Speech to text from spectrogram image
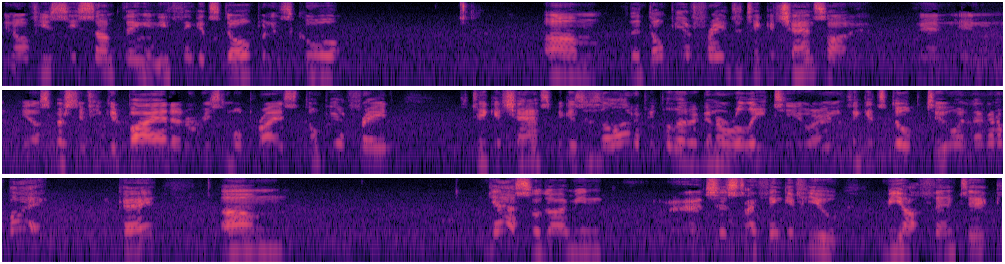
You know, if you see something and you think it's dope and it's cool, um, then don't be afraid to take a chance on it. And, and you know, especially if you could buy it at a reasonable price, don't be afraid to take a chance because there's a lot of people that are going to relate to you and think it's dope too, and they're going to buy it. Okay. Um, yeah. So I mean, it's just I think if you be authentic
